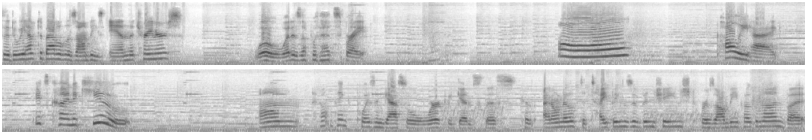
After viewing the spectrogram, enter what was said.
So do we have to battle the zombies and the trainers? Whoa, what is up with that sprite? Oh, Polyhag. It's kinda cute. Um, I don't think Poison Gas will work against this, because I don't know if the typings have been changed for zombie Pokemon, but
